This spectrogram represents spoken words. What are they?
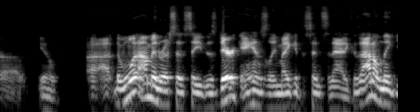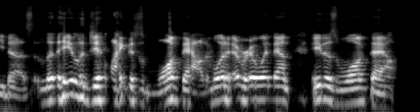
uh, you know, uh, the one I'm interested to see does Derrick Ansley make it to Cincinnati? Because I don't think he does. He legit like just walked out. Whatever it went down, he just walked out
